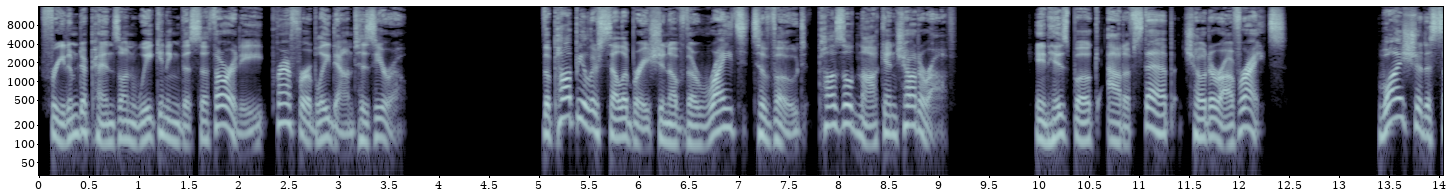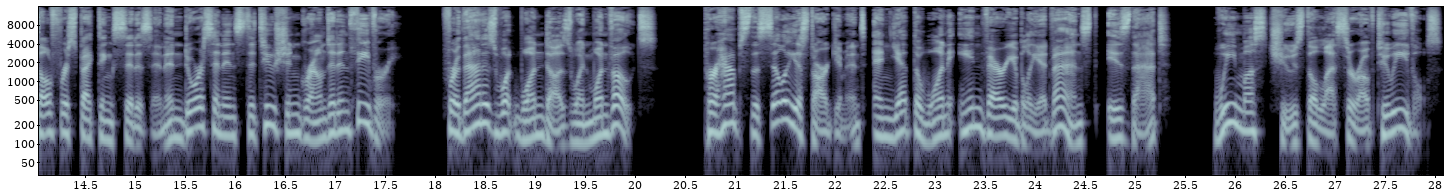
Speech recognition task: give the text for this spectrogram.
Freedom depends on weakening this authority, preferably down to zero. The popular celebration of the right to vote puzzled and Chodorov. In his book Out of Step, Chodorov writes Why should a self respecting citizen endorse an institution grounded in thievery? For that is what one does when one votes. Perhaps the silliest argument, and yet the one invariably advanced, is that we must choose the lesser of two evils.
